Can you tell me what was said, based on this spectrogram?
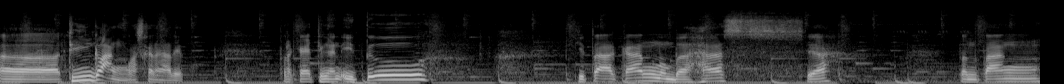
eh, dingklang Laskar Ngarit. Terkait dengan itu kita akan membahas ya tentang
